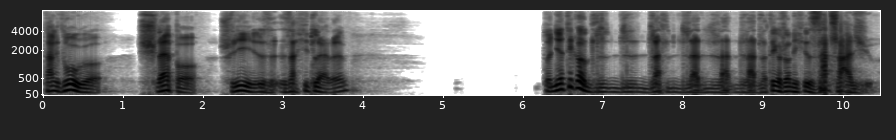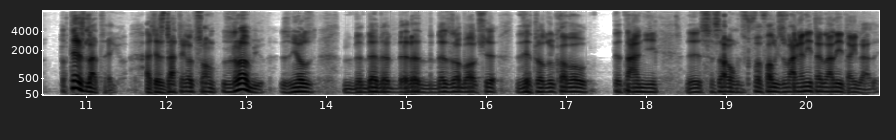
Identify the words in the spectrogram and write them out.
tak długo ślepo szli za Hitlerem, to nie tylko dl- dla, dla, dla, dla, dlatego, że on ich zaczadził. To też dlatego, ale też dlatego, co on zrobił. Zniósł be, be, be, be, bezrobocie, wyprodukował te tani y, samochód Volkswagen i tak dalej, i tak dalej.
